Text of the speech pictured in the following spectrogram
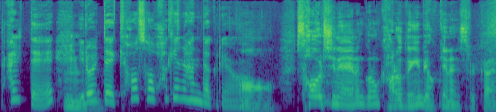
할때 음. 이럴 때 켜서 확인을 한다 그래요. 어, 서울 시내에는 그럼 가로등이 몇 개나 있을까요?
